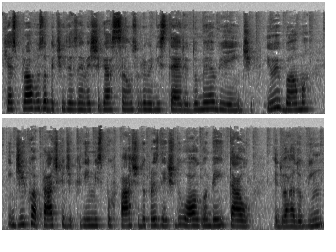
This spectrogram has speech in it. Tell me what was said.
que as provas obtidas na investigação sobre o Ministério do Meio Ambiente e o IBAMA indicam a prática de crimes por parte do presidente do órgão ambiental, Eduardo Bin,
